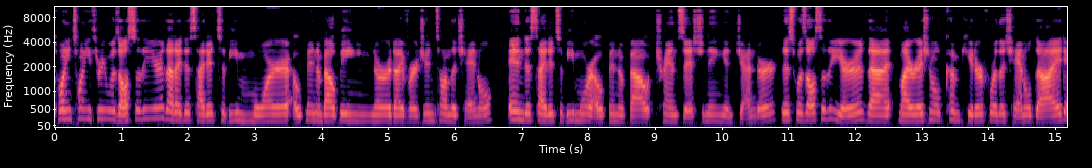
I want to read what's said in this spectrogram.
2023 was also the year that I decided to be more open about being neurodivergent on the channel and decided to be more open about transitioning and gender. This was also the year that my original computer for the channel died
